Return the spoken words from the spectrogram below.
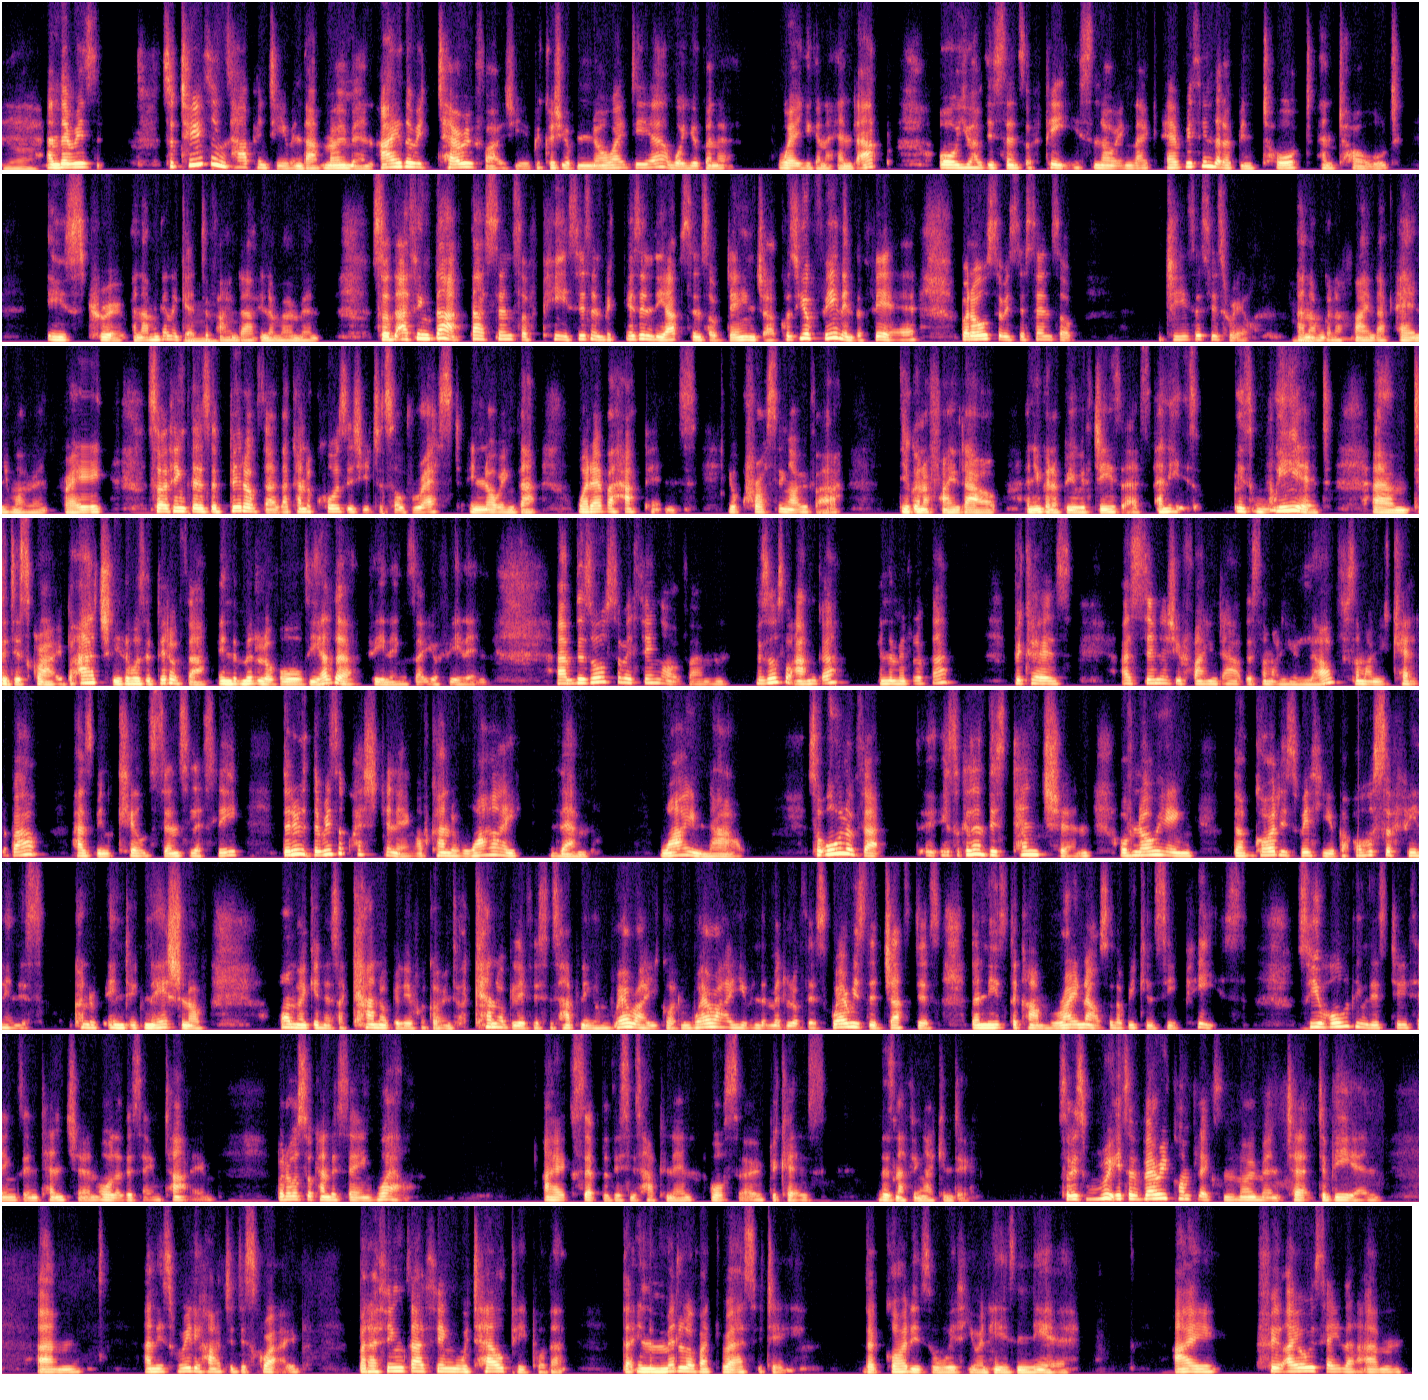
Yeah. And there is so two things happen to you in that moment. Either it terrifies you because you have no idea where you're gonna where you're gonna end up, or you have this sense of peace knowing like everything that I've been taught and told is true and i'm going to get mm. to find out in a moment so i think that that sense of peace isn't isn't the absence of danger because you're feeling the fear but also it's the sense of Jesus is real and mm-hmm. I'm going to find out any moment, right? So I think there's a bit of that that kind of causes you to sort of rest in knowing that whatever happens, you're crossing over, you're going to find out and you're going to be with Jesus. And it's, it's weird um, to describe, but actually, there was a bit of that in the middle of all the other feelings that you're feeling. Um, there's also a thing of, um, there's also anger in the middle of that because as soon as you find out that someone you love, someone you cared about, has been killed senselessly, there is, there is a questioning of kind of why them? Why now? So all of that is kind of this tension of knowing that God is with you, but also feeling this kind of indignation of, oh my goodness, I cannot believe we're going to, I cannot believe this is happening. And where are you, God? And where are you in the middle of this? Where is the justice that needs to come right now so that we can see peace? So you're holding these two things in tension all at the same time, but also kind of saying, well, I accept that this is happening also because there's nothing I can do. So it's re- it's a very complex moment to, to be in. Um, and it's really hard to describe. But I think that thing we tell people that that in the middle of adversity, that God is with you and He's near. I feel I always say that um,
